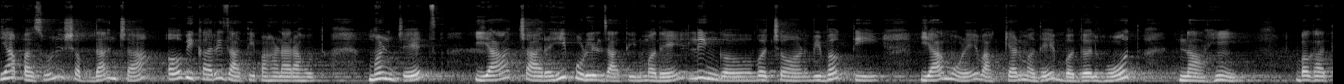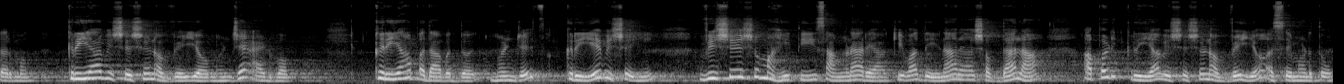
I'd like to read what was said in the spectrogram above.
यापासून शब्दांच्या अविकारी जाती पाहणार आहोत. म्हणजेच या चारही पुढील जातींमध्ये लिंग वचन विभक्ती यामुळे वाक्यांमध्ये बदल होत नाही. बघा तर मग क्रियाविशेषण अव्यय म्हणजे ॲडवर्ब क्रियापदाबद्दल म्हणजेच क्रियेविषयी विशेष माहिती सांगणाऱ्या किंवा देणाऱ्या शब्दाला आपण क्रियाविशेषण अव्यय असे म्हणतो.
